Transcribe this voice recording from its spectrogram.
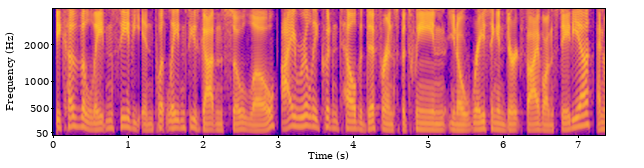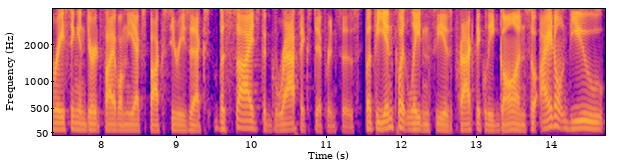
because the latency, the input latency, has gotten so low. I really couldn't tell the difference between you know racing in Dirt 5 on Stadia and racing in Dirt 5 on the Xbox Series X. Besides the graphics differences, but the input latency is practically gone. So I don't view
